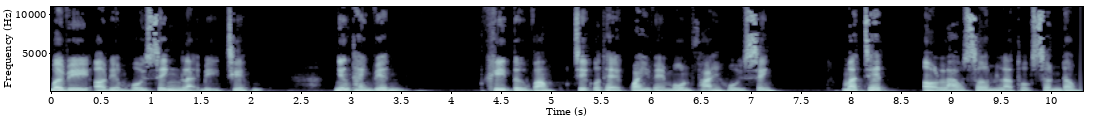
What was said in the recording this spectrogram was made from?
bởi vì ở điểm hồi sinh lại bị chiếm. Những thành viên khi tử vong chỉ có thể quay về môn phái hồi sinh. Mà chết ở Lao Sơn là thuộc Sơn Đông.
